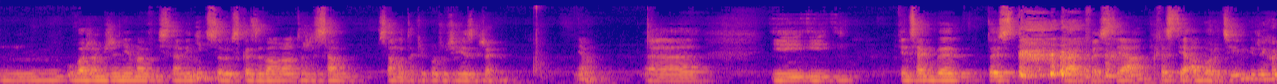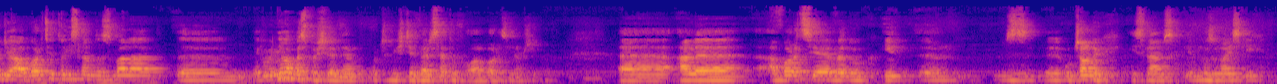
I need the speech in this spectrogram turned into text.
mm, uważam, że nie ma w islamie nic, co by wskazywało na to, że sam, samo takie poczucie jest grzechem. Nie ma. E, i, i, więc jakby to jest ta kwestia, kwestia aborcji. Jeżeli chodzi o aborcję, to islam dozwala, e, jakby nie ma bezpośrednio oczywiście wersetów o aborcji na przykład, e, ale aborcję według e, uczonych islamskich, muzułmańskich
